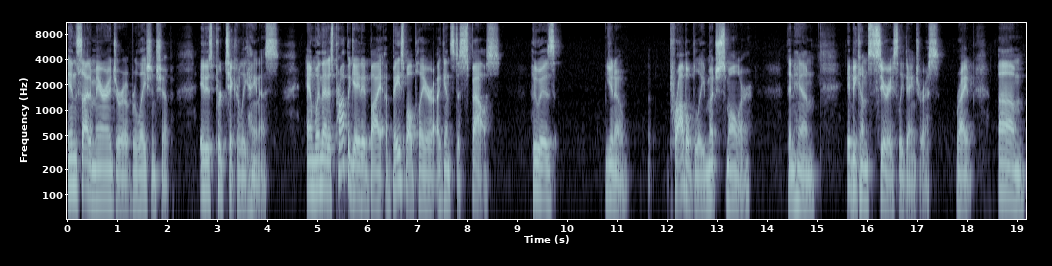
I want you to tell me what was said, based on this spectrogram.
inside a marriage or a relationship, it is particularly heinous. And when that is propagated by a baseball player against a spouse who is, you know, probably much smaller than him, it becomes seriously dangerous, right? Um,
